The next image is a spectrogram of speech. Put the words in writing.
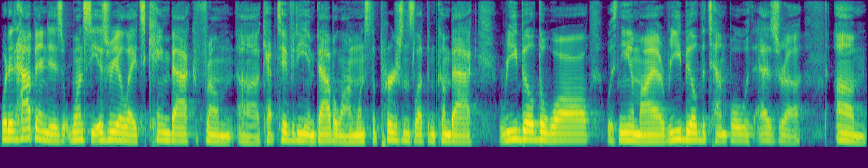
What had happened is once the Israelites came back from uh, captivity in Babylon, once the Persians let them come back, rebuild the wall with Nehemiah, rebuild the temple with Ezra, um,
